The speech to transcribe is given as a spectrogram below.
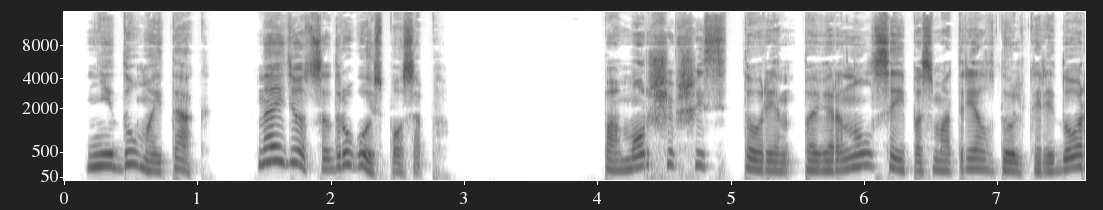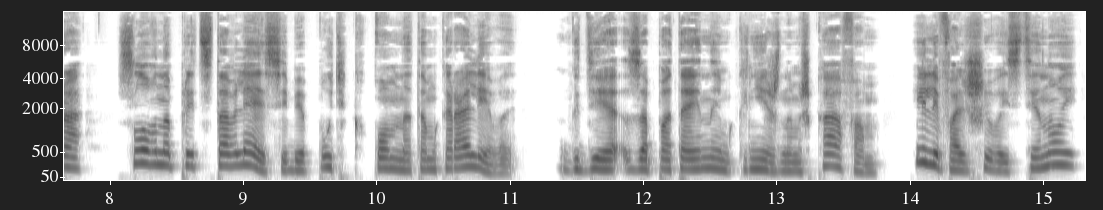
— «не думай так. Найдется другой способ». Поморщившись, Торин повернулся и посмотрел вдоль коридора, словно представляя себе путь к комнатам королевы, где за потайным книжным шкафом или фальшивой стеной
